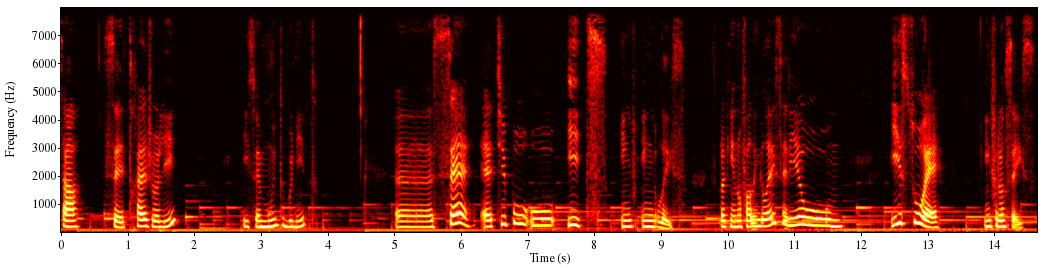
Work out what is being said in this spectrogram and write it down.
Ça, c'est très joli. Isso é muito bonito. Uh, c'est é tipo o it em inglês. Para quem não fala inglês, seria o isso é em francês.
